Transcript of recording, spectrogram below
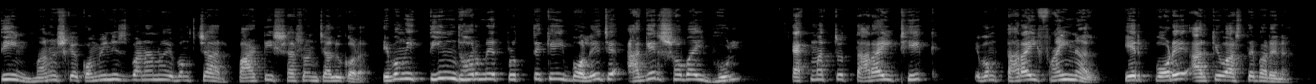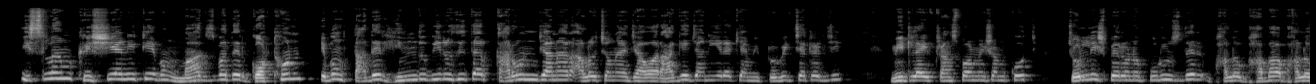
তিন, মানুষকে কমিউনিস্ট বানানো। এবং চার, পার্টির শাসন চালু করা। এবং এই তিন ধর্মের প্রত্যেকেই বলে যে আগের সবাই ভুল, একমাত্র তারাই ঠিক এবং তারাই ফাইনাল। এর পরে আর কেউ আসতে পারে না। ইসলাম ক্রিশ্চিয়ানিটি এবং মার্ক্সবাদের গঠন এবং তাদের হিন্দু বিরোধিতার কারণ জানার আলোচনায় যাওয়ার আগে জানিয়ে রাখি আমি Prabir Chatterjee mid life transformation coach চল্লিশ পেরোনো পুরুষদের ভালো ভাবা, ভালো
